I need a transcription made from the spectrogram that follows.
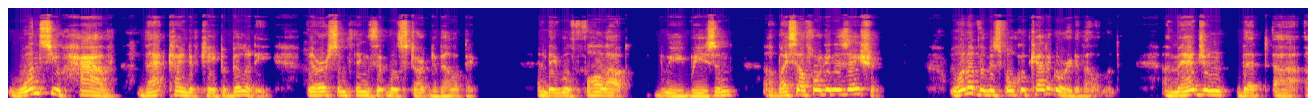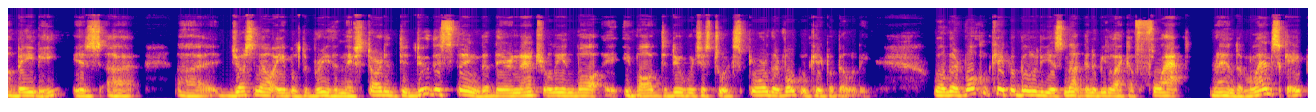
Once you have that kind of capability, there are some things that will start developing, and they will fall out. We reason uh, by self-organization one of them is vocal category development. Imagine that uh, a baby is uh, uh, just now able to breathe, and they've started to do this thing that they are naturally evolved to do, which is to explore their vocal capability. Well, their vocal capability is not going to be like a flat, random landscape.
